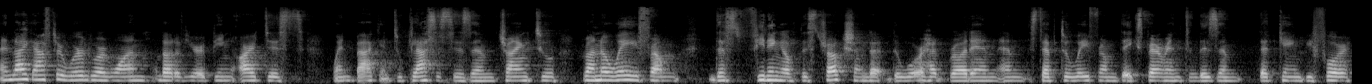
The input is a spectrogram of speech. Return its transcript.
And like after World War I, a lot of European artists went back into classicism, trying to run away from this feeling of destruction that the war had brought in and stepped away from the experimentalism that came before.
